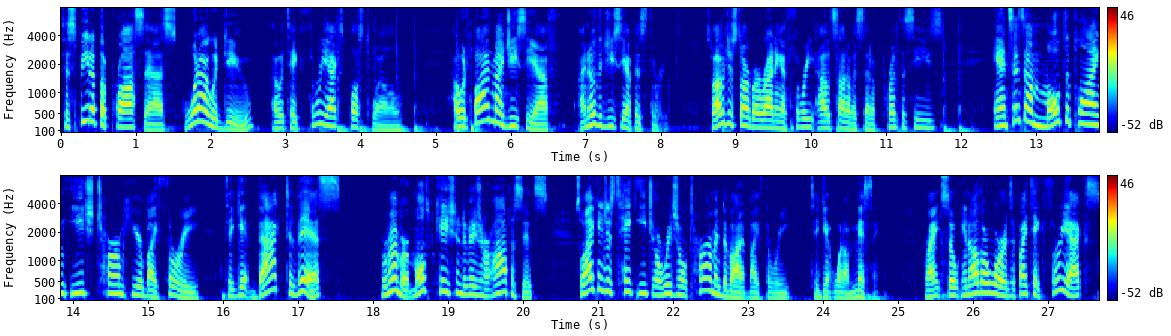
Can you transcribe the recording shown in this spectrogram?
To speed up the process, what I would do, I would take 3x plus 12. I would find my GCF. I know the GCF is 3. So I would just start by writing a 3 outside of a set of parentheses. And since I'm multiplying each term here by 3, to get back to this, remember, multiplication and division are opposites, so I can just take each original term and divide it by 3 to get what I'm missing, right? So in other words, if I take 3x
